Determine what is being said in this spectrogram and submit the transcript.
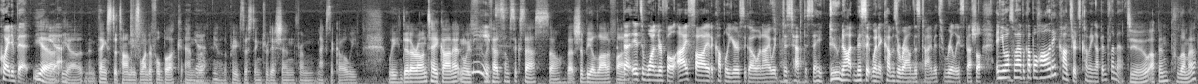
quite a bit. Yeah, yeah. yeah. Thanks to Tomie's wonderful book and yeah. the, you know the pre-existing tradition from Mexico, we we did our own take on it, and we've Neat. we've had some success. So that should be a lot of fun. That it's wonderful. I saw it a couple years ago, and I would just have to say, do not miss it when it comes around this time. It's really special. And you also have a couple holiday concerts coming up in Plymouth. Do up in Plymouth?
